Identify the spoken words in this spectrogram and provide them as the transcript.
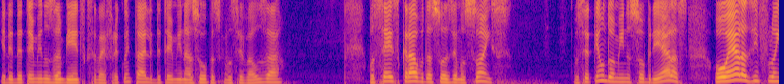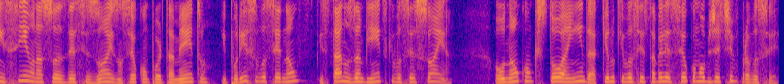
Ele determina os ambientes que você vai frequentar, ele determina as roupas que você vai usar. Você é escravo das suas emoções? Você tem um domínio sobre elas ou elas influenciam nas suas decisões, no seu comportamento e por isso você não está nos ambientes que você sonha ou não conquistou ainda aquilo que você estabeleceu como objetivo para você?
